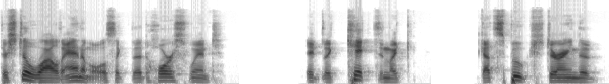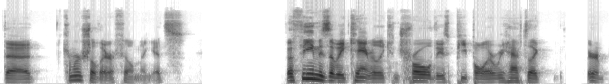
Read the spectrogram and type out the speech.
They're still wild animals. Like that horse went, it like kicked and like got spooked during the the commercial they were filming. It's the theme is that we can't really control these people, or we have to like, or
